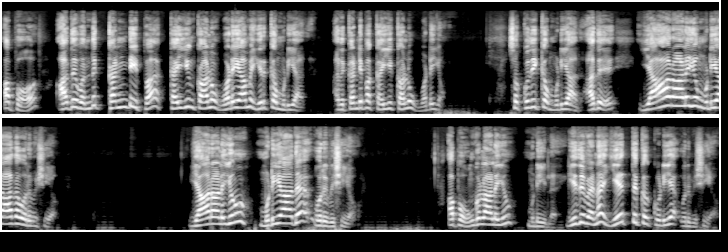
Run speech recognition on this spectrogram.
அப்போ அது வந்து கண்டிப்பாக கையும் காலும் உடையாமல் இருக்க முடியாது. அது கண்டிப்பாக கையும் காலும் உடையும். ஸோ குதிக்க முடியாது. அது யாராலையும் முடியாத ஒரு விஷயம். யாராலையும் முடியாத ஒரு விஷயம். அப்போ உங்களாலையும் முடியல. இது வேணால் ஏற்றுக்கக்கூடிய ஒரு விஷயம்.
